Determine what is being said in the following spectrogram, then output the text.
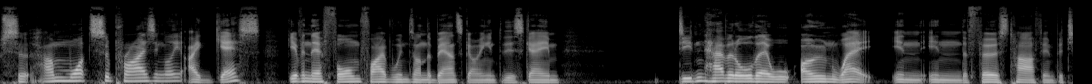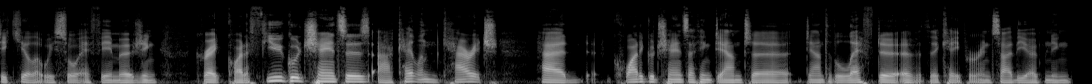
su- somewhat surprisingly, I guess, given their form, five wins on the bounce going into this game, didn't have it all their own way in in the first half. In particular, we saw FV emerging create quite a few good chances. Uh, Caitlin Carriage had quite a good chance, I think, down to down to the left of- the keeper inside the opening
